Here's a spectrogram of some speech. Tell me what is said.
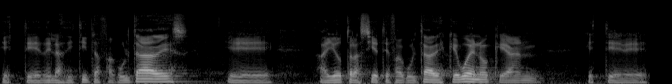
de las distintas facultades. Eh, hay otras siete facultades que, bueno, que han este,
